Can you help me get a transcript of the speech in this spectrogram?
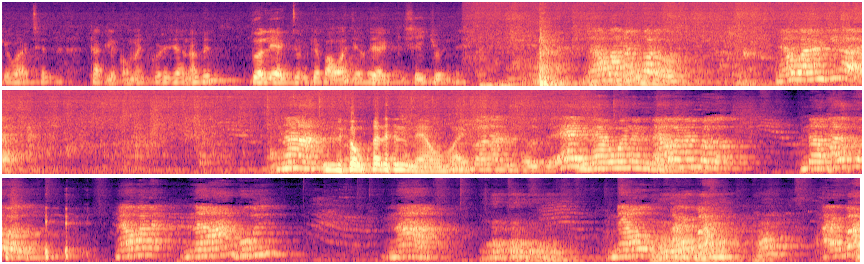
কেউ আছেন? থাকলে কমেন্ট করে জানাবেন। দলে একজনকে পাওয়া যাবে আর কি সেই জন্যে। না হয়? ভালো করে বলো। না ভুল না নাও আরেকবার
